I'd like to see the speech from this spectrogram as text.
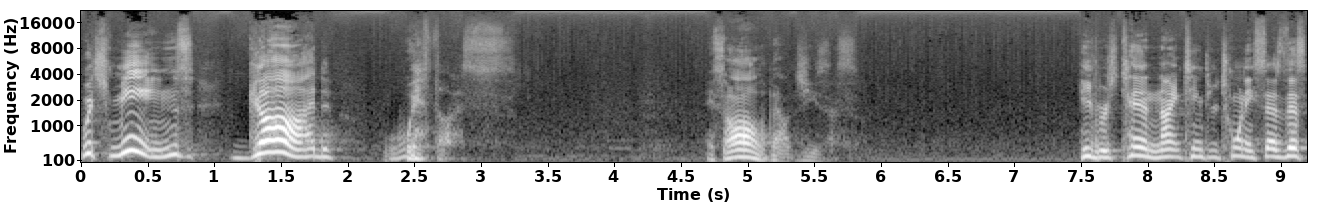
which means God with us. It's all about Jesus. Hebrews 10, 19 through 20 says this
